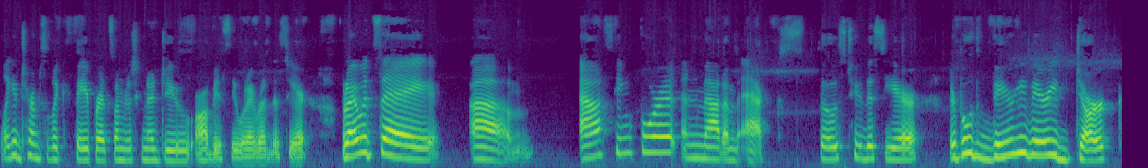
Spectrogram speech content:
like in terms of like favorites, I'm just gonna do obviously what I read this year. But I would say um, Asking for It and Madam X, those two this year. They're both very, very dark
